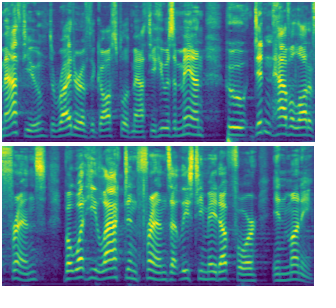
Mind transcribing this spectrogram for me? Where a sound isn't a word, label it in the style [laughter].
Matthew, the writer of the Gospel of Matthew, he was a man who didn't have a lot of friends, but what he lacked in friends, at least he made up for in money.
